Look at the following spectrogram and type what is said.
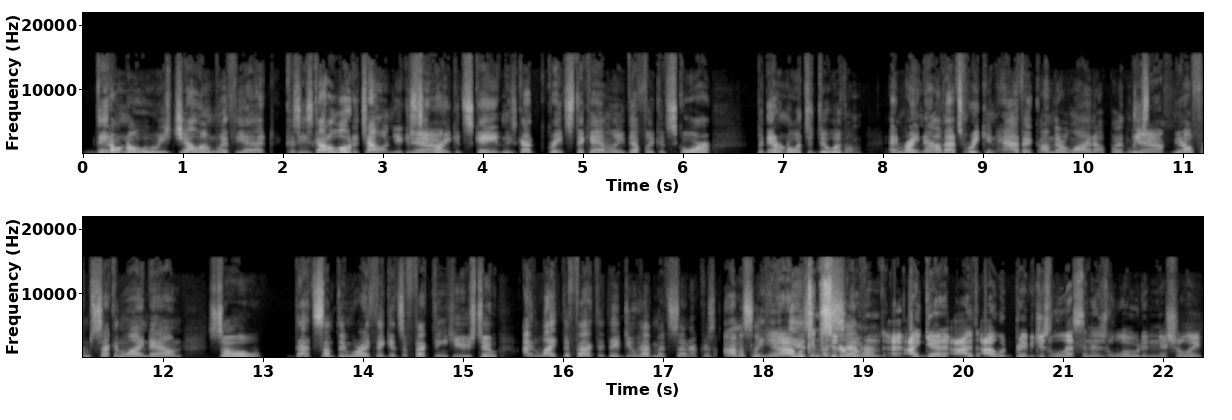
They don't know who he's gelling with yet because he's got a load of talent. You can see where he could skate and he's got great stick handling. He definitely could score, but they don't know what to do with him. And right now, that's wreaking havoc on their lineup, at least Yeah. you know from second line down. So that's something where I think it's affecting Hughes too. I like the fact that they do have him at center because honestly, he Yeah, I would consider moving. I- get it. I, I would maybe just lessen his load initially,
